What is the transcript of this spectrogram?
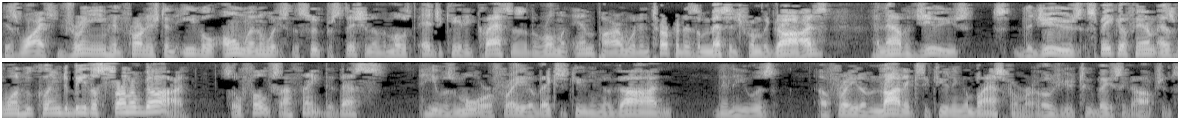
His wife's dream had furnished an evil omen which the superstition of the most educated classes of the Roman Empire would interpret as a message from the gods. And now the Jews, the Jews speak of him as one who claimed to be the Son of God. So folks, I think that that's, he was more afraid of executing a God than he was afraid of not executing a blasphemer. Those are your two basic options.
